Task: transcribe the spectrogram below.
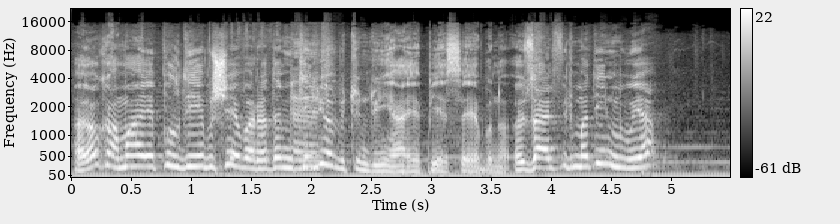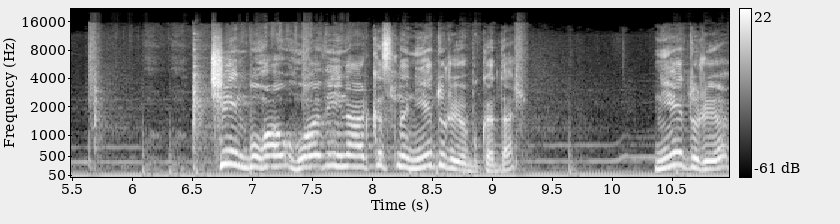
Ha yok ama Apple diye bir şey var. Adam iteliyor bütün dünyaya piyasaya bunu. Özel firma değil mi bu ya? Çin bu Hua- Huawei'nin arkasında niye duruyor bu kadar? Niye duruyor?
